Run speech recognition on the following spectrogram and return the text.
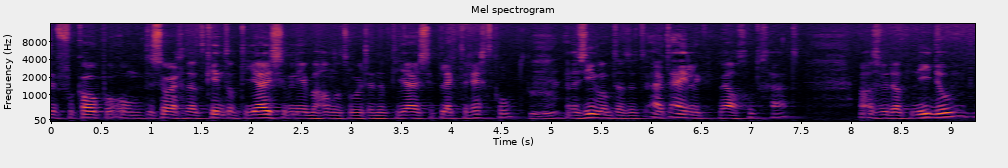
er verkopen om te zorgen dat het kind op de juiste manier behandeld wordt en op de juiste plek terechtkomt. Mhm. En dan zien we ook dat het uiteindelijk wel goed gaat. Maar als we dat niet doen,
